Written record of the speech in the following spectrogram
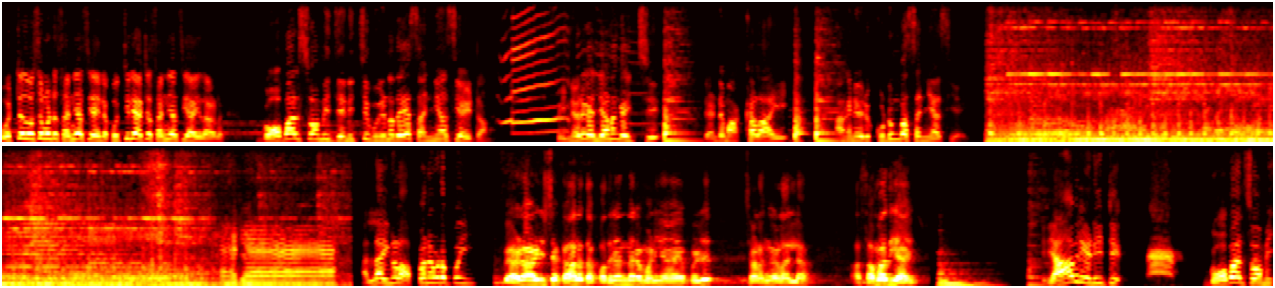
ഒറ്റ ദിവസം കൊണ്ട് സന്യാസിയായില്ല. കൊച്ചിലെ അച്ഛൻ സന്യാസിയായതാണ്. ഗോപാൽ സ്വാമി ജനിച്ച് വീണതേ സന്യാസിയായിട്ടാണ്. പിന്നെ ഒരു കല്യാണം കഴിച്ച് രണ്ട് മക്കളായി. അങ്ങനെ ഒരു കുടുംബ സന്യാസിയായി. അല്ല നിങ്ങൾ അപ്പൻ എവിടെ പോയി? വ്യാഴാഴ്ച കാലത്ത് പതിനൊന്നര മണിയായപ്പോൾ ചടങ്ങുകളെല്ലാം അസമാധിയായി. രാവിലെ എണീറ്റ് ഗോപാൽ സ്വാമി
